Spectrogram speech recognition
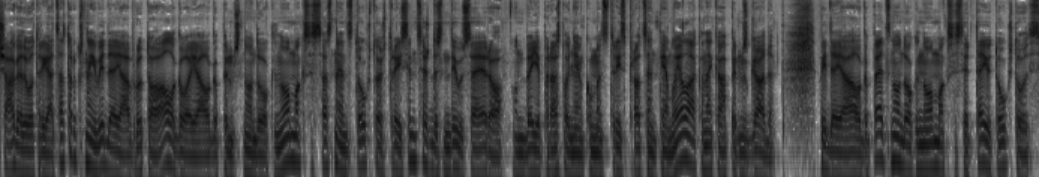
Šā gada otrajā ceturksnī vidējā bruto alga vai alga pirms nodokļu nomaksas sasniedz 1362 eiro un bija par 8,3% lielāka nekā pirms gada. Vidējā alga pēc nodokļu nomaksas ir teju 1000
